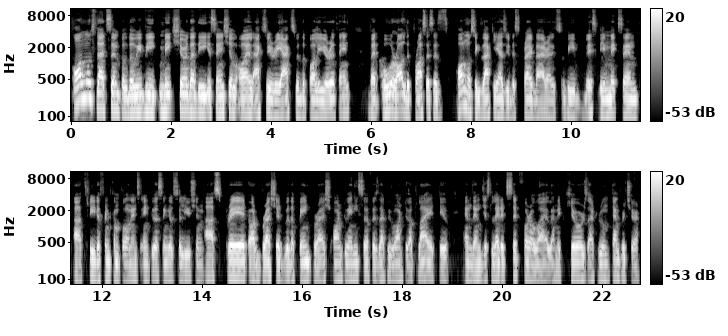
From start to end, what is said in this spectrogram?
Almost that simple, though we, we make sure that the essential oil actually reacts with the polyurethane but overall, the process is almost exactly as you described, Ira. It's, we basically mix in uh, three different components into a single solution, uh, spray it or brush it with a paintbrush onto any surface that we want to apply it to, and then just let it sit for a while and it cures at room temperature,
